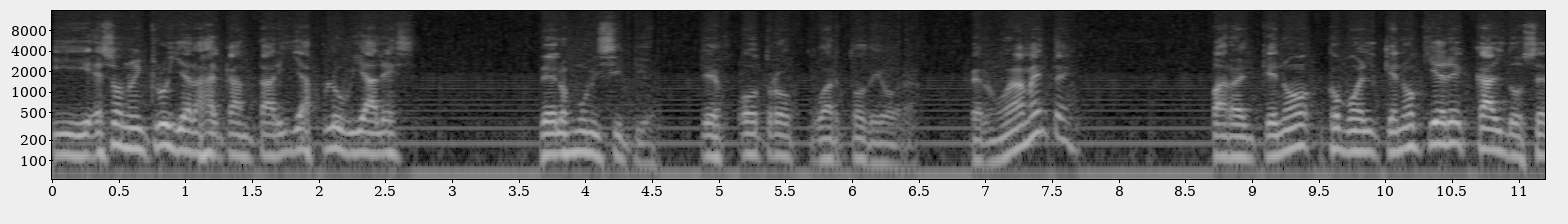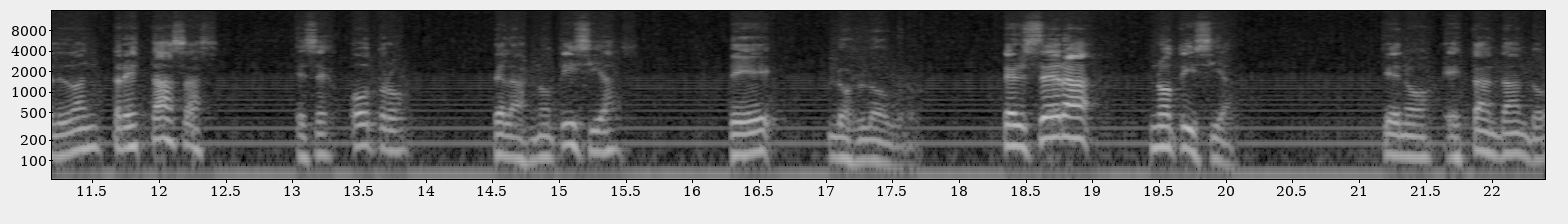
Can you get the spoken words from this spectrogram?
y eso no incluye las alcantarillas pluviales de los municipios, que es otro cuarto de hora. Pero nuevamente, para el que no, como el que no quiere caldo, se le dan tres tazas, ese es otro de las noticias de los logros. Tercera noticia que nos están dando,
